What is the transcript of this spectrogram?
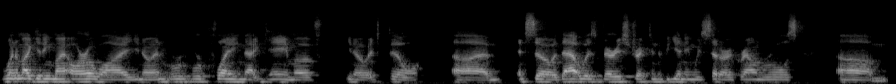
when am i getting my roi you know and we're, we're playing that game of you know it's bill. Um, and so that was very strict in the beginning. We set our ground rules um,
